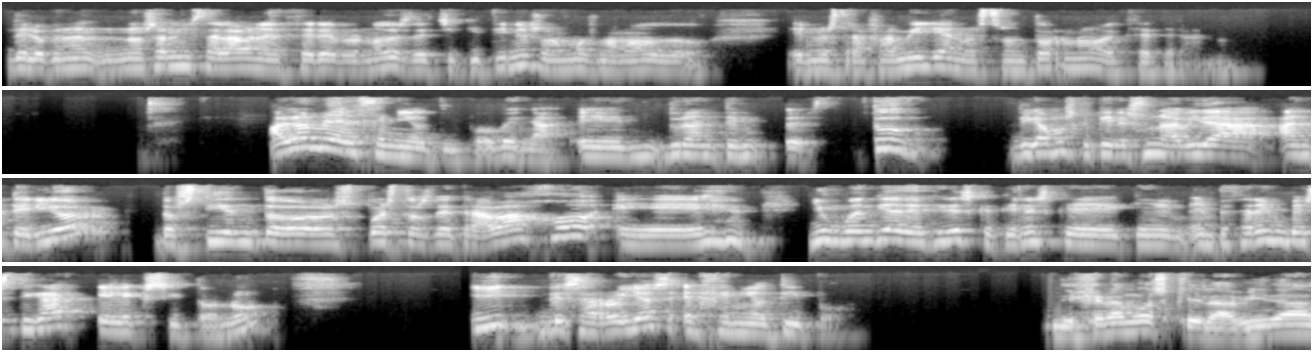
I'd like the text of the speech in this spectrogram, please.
de lo que nos han instalado en el cerebro, ¿no? Desde chiquitines o hemos mamado en nuestra familia, en nuestro entorno, etc. Háblame del geniotipo. Venga, eh, durante. Eh, tú, digamos que tienes una vida anterior, 200 puestos de trabajo, eh, y un buen día decides que tienes que, empezar a investigar el éxito, ¿no? Y desarrollas el geniotipo. Dijéramos que la vida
